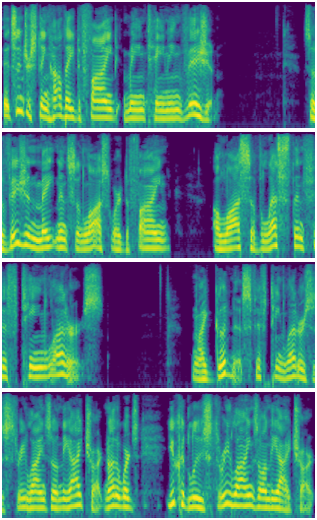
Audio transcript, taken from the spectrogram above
it's interesting how they defined maintaining vision. So vision maintenance and loss were defined a loss of less than 15 letters. My goodness, 15 letters is three lines on the eye chart. In other words, you could lose three lines on the eye chart,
